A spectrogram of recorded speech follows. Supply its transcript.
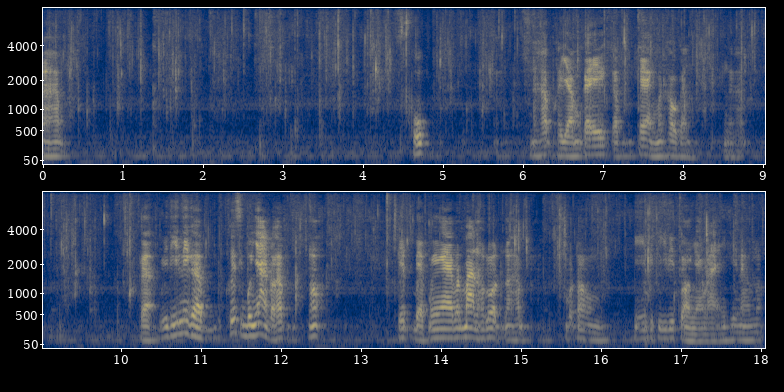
นะครับคลุกนะครับ ขยำไก่กับแป้งมันเข้ากัน ก็วิธีนี้ก็คือสิบยากหรอกครับ เนาะเฮ็ดแบบง่ายๆบ้านๆเขารถนะครับไม่ต้องมีพิธีพิธีตองอย่างไรที่นะครับเนาะ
